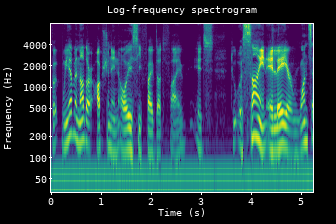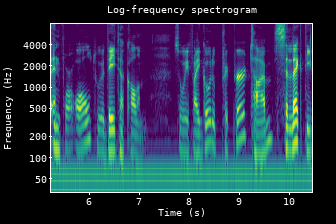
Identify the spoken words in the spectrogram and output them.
but we have another option in OAC 5.5. It's to assign a layer once and for all to a data column. So if I go to Prepare tab, select the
